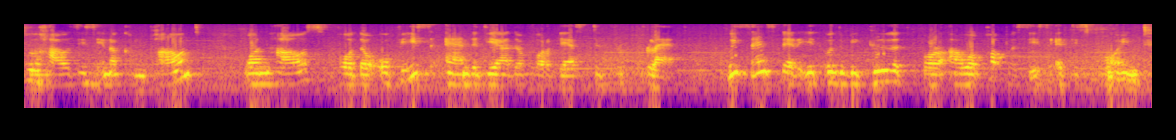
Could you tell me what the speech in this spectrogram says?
two houses in a compound, one house for the office and the other for guest flat. We sense that it would be good for our purposes at this point.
